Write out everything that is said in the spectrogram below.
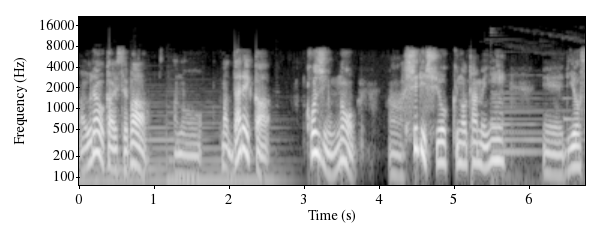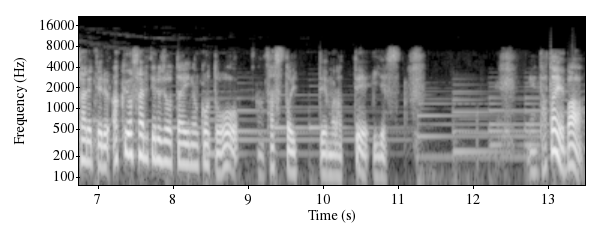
まあ、裏を返せば、あの、まあ、誰か個人のあ私利私欲のために、えー、利用されてる、悪用されてる状態のことを指すと言ってもらっていいです。えー、例えば、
